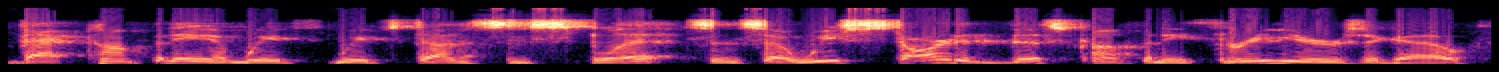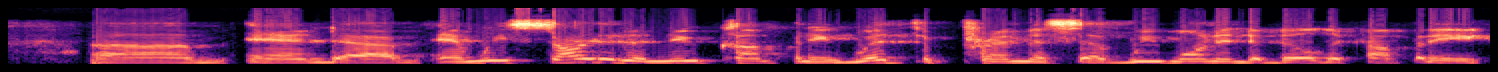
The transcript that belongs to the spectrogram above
that company, and we've we've done some splits, and so we started this company three years ago. Um, and um, and we started a new company with the premise of we wanted to build a company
